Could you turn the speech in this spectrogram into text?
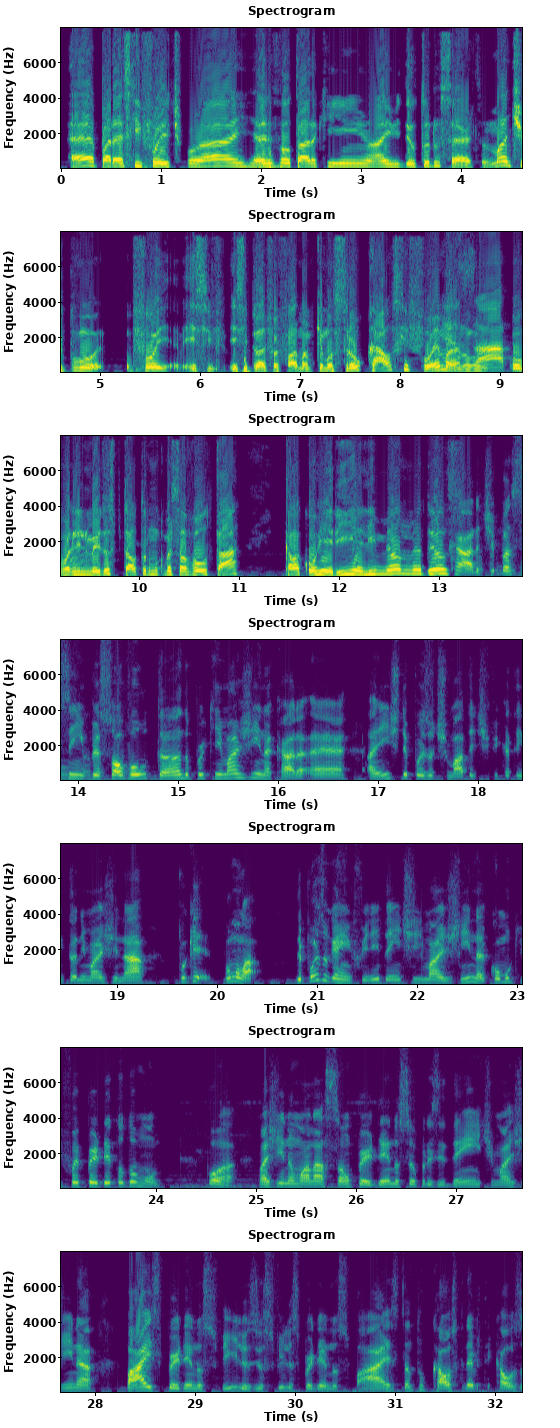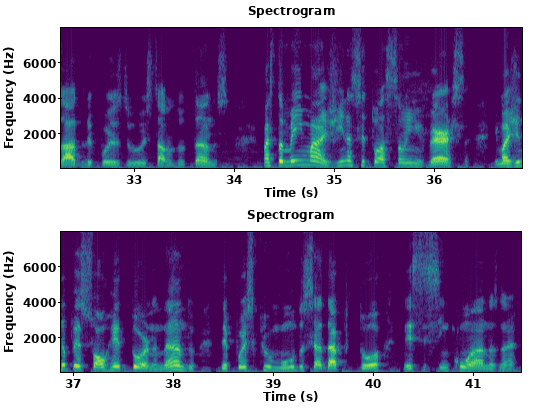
É, parece que foi tipo, ai, eles voltaram aqui, ai, deu tudo certo. Mano, tipo, foi. Esse, esse episódio foi foda, mano, porque mostrou o caos que foi, mano. Exato, o povo ali no meio do hospital, todo mundo começou a voltar. Aquela correria ali, meu, meu Deus. Cara, tipo assim, o pessoal voltando, porque imagina, cara, é, a gente depois do Ultimato, a gente fica tentando imaginar, porque, vamos lá, depois do Guerra Infinita, a gente imagina como que foi perder todo mundo. Porra, imagina uma nação perdendo o seu presidente, imagina pais perdendo os filhos e os filhos perdendo os pais, tanto o caos que deve ter causado depois do estalo do Thanos. Mas também imagina a situação inversa. Imagina o pessoal retornando depois que o mundo se adaptou nesses cinco anos, né?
